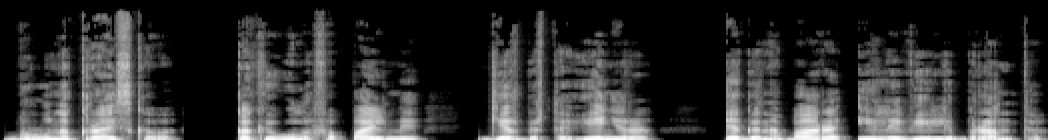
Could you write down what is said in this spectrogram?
Бруна Крайского, как и Улафа Пальме, Герберта Венера, Эгона Бара или Вилли Бранта.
